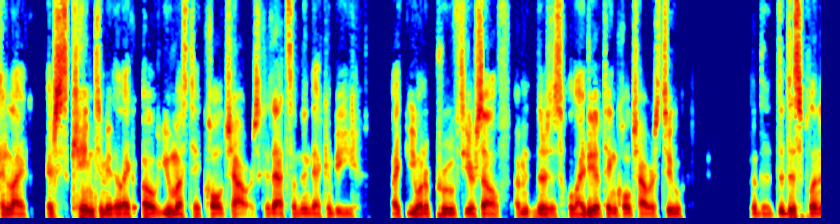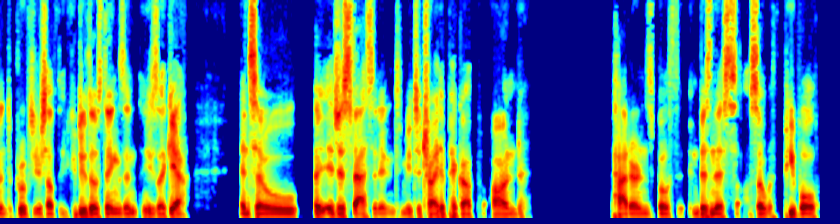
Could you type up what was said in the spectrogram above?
and like it just came to me that like, oh, you must take cold showers because that's something that can be like you want to prove to yourself. I mean, there's this whole idea of taking cold showers to the, the discipline and to prove to yourself that you could do those things. And he's like, yeah. And so it's just fascinating to me to try to pick up on patterns both in business, also with people.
